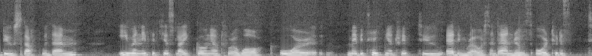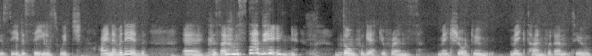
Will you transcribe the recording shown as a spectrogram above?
do stuff with them, even if it's just like going out for a walk or maybe taking a trip to Edinburgh or St Andrews or to the to see the seals, which I never did because uh, I was studying. Don't forget your friends. Make sure to make time for them too.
